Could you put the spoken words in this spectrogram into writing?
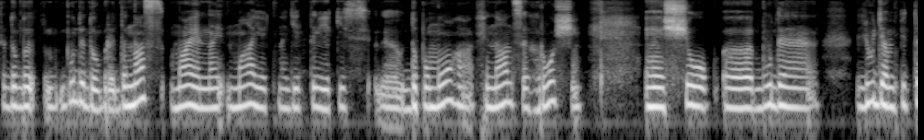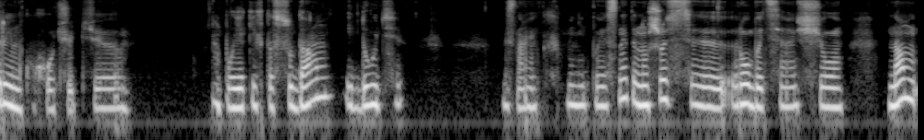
Все добре, буде добре. До нас має, мають надійти якісь е, допомога, фінанси, гроші, е, що е, буде людям підтримку хочуть по яких-то судам ідуть. Не знаю, як мені пояснити, ну щось робиться, що нам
